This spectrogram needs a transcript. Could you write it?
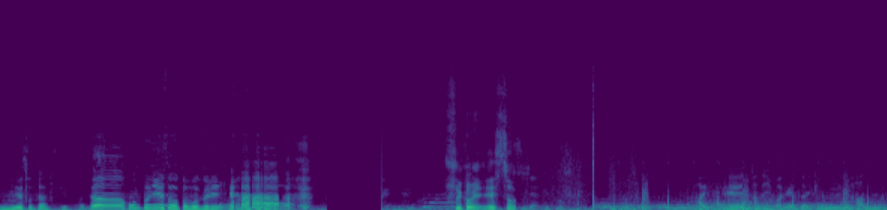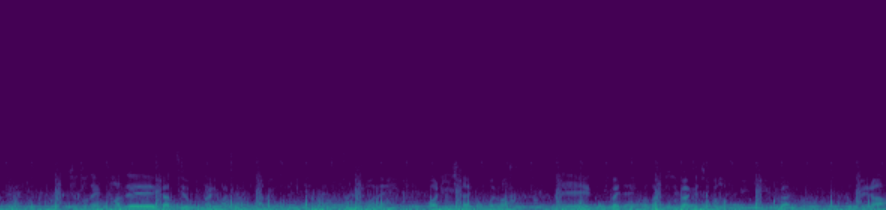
ニエソちゃんつけっぱああ本当にエソ友釣り。すごいエソはいえー、っとね今現在10時半ですね。ちょっとね風が強くなりましたね。波も出てきたんで今日はね終わりにしたいと思います。で今回ね私がエソが8匹ぐらいとベラ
